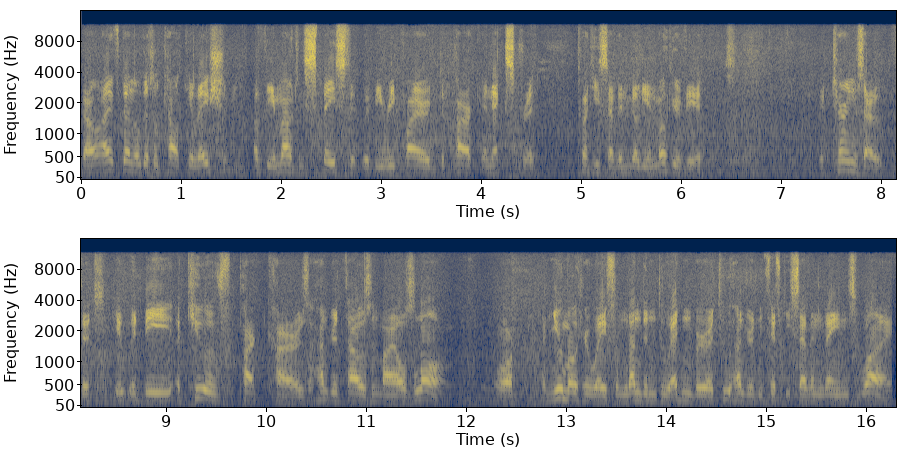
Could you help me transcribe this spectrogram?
Now, I've done a little calculation of the amount of space that would be required to park an extra 27 million motor vehicles. It turns out that it would be a queue of parked cars 100,000 miles long, or a new motorway from London to Edinburgh 257 lanes wide.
